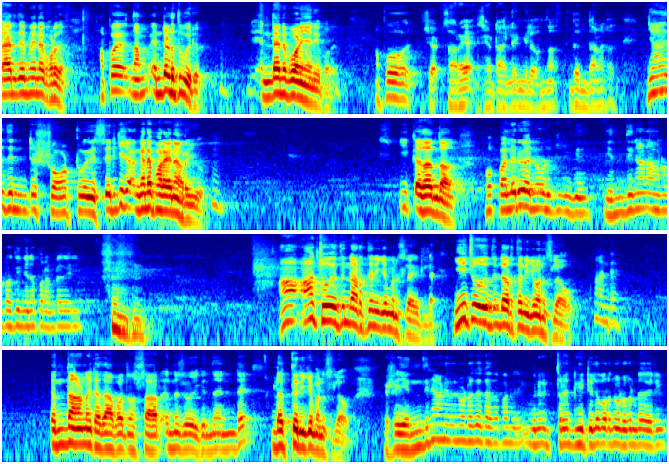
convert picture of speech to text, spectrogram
താരതമ്യേനെ കുറഞ്ഞു. അപ്പോൾ നം എന്റെ അടുത്ത് വരും. എന്റെ തന്നെ പോകണം ഞാനീ പറയും അപ്പോൾ സാറേ ചേട്ടാ അല്ലെങ്കിൽ ഒന്ന് ഇതെന്താണ്? ഞാൻ ഇതിന്റെ ഷോർട്ട് വൈസ് എനിക്ക് അങ്ങനെ പറയാൻ അറിയൂ ഈ കഥ എന്താ? അപ്പോൾ പലരും എന്നോട് എന്തിനാണ് അവനോടൊക്കെ ഇങ്ങനെ പറയേണ്ട കാര്യം? ആ ആ ചോദ്യത്തിന്റെ അർത്ഥം എനിക്ക് മനസ്സിലായിട്ടില്ല. ഈ ചോദ്യത്തിന്റെ അർത്ഥം എനിക്ക് മനസ്സിലാവും. എന്താണ് കഥാപാത്രം സാർ എന്ന് ചോദിക്കുന്നതിന്റെ ഡെപ്ത് എനിക്ക് മനസ്സിലാവും. പക്ഷേ എന്തിനാണ് ഇവനോടൊക്കെ കഥ പറഞ്ഞ് ഇവന് ഇത്ര ഡീറ്റെയിൽ പറഞ്ഞു കൊടുക്കേണ്ട കാര്യം?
